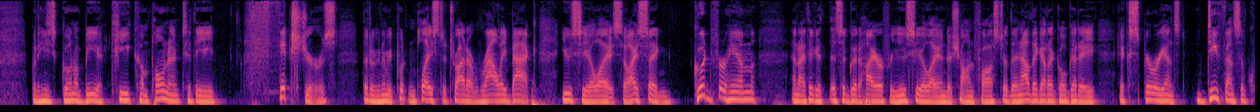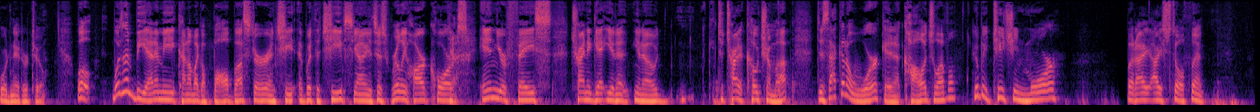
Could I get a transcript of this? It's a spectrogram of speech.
but he's going to be a key component to the fixtures that are going to be put in place to try to rally back UCLA. So I say good for him and I think it's a good hire for UCLA and Deshaun Foster. Then now they got to go get a experienced defensive coordinator too. Well, wasn't Bieniemy kind of like a ball buster and with the Chiefs? You know, it's just really hardcore, yes. in your face, trying to get you to you know to try to coach him up. Is that going to work at a college level? He'll be teaching more, but I, I still think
